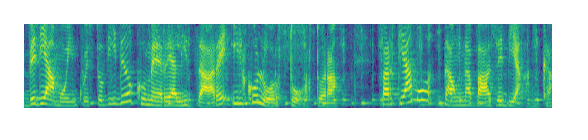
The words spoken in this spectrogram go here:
Vediamo in questo video come realizzare il color tortora. Partiamo da una base bianca.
